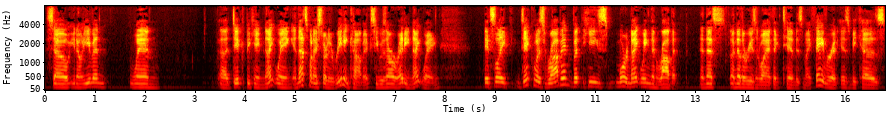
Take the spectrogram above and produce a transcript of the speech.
So, you know, even when uh, Dick became Nightwing, and that's when I started reading comics, he was already Nightwing. It's like Dick was Robin, but he's more Nightwing than Robin. And that's another reason why I think Tim is my favorite, is because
